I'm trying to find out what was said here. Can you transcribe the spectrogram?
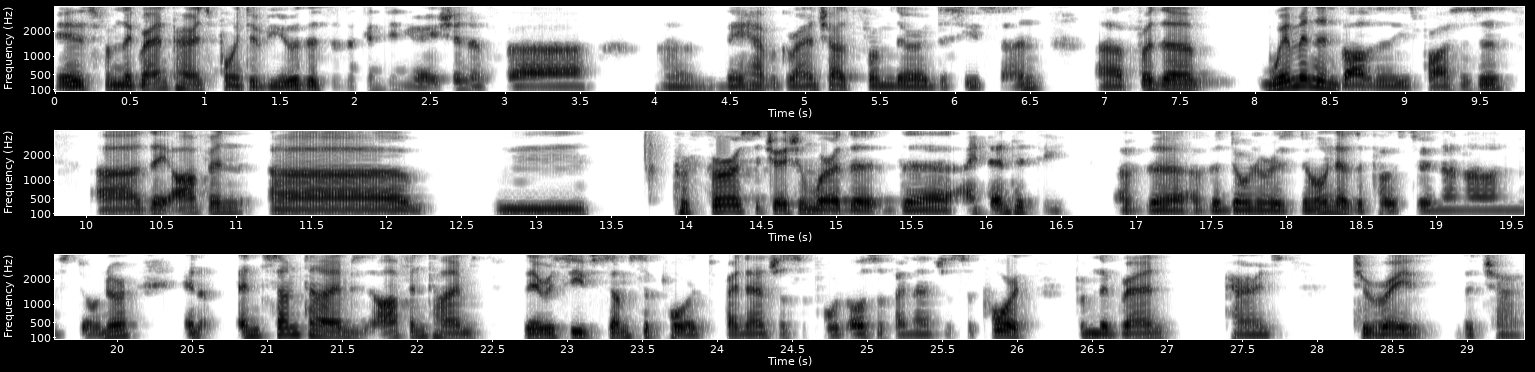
is from the grandparents' point of view. This is a continuation of uh, uh, they have a grandchild from their deceased son. Uh, for the women involved in these processes, uh, they often mm, prefer a situation where the, the identity of the of the donor is known as opposed to an anonymous donor and and sometimes oftentimes they receive some support financial support also financial support from the grandparents to raise the child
